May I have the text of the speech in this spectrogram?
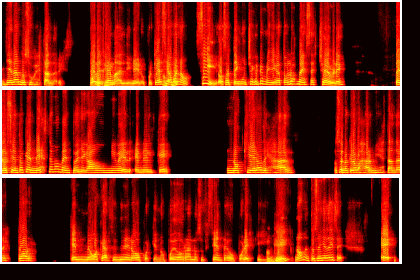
llenando sus estándares por el tema del dinero, porque decía, bueno, sí, o sea, tengo un cheque que me llega todos los meses, chévere, pero siento que en este momento he llegado a un nivel en el que no quiero dejar, o sea, no quiero bajar mis estándares por que me voy a quedar sin dinero o porque no puedo ahorrar lo suficiente o por X, ¿no? Entonces ella dice, eh,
